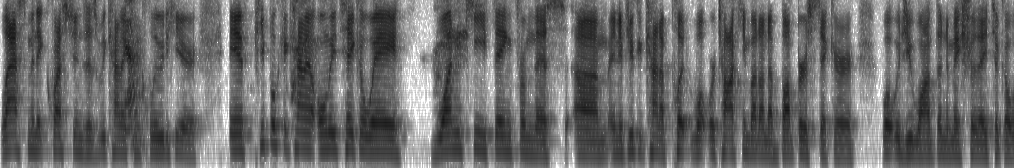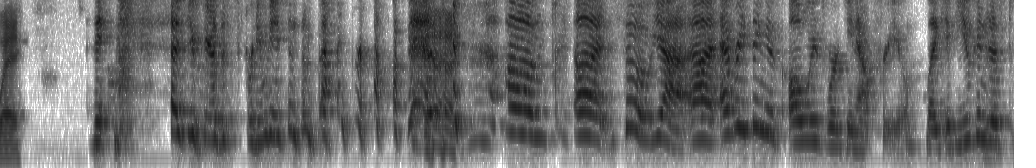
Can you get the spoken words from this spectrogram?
last minute questions as we kind of yeah. conclude here. If people could kind of only take away one key thing from this, um, and if you could kind of put what we're talking about on a bumper sticker, what would you want them to make sure they took away? As you hear the screaming in the background. um, uh, so yeah, uh, everything is always working out for you. Like if you can just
